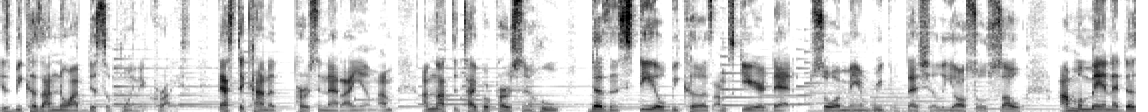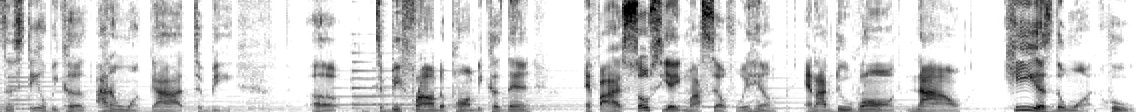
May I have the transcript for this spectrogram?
it's because I know I've disappointed Christ that's the kind of person that I am. I'm I'm not the type of person who doesn't steal because I'm scared that so a man reap that shall he also sow. I'm a man that doesn't steal because I don't want God to be uh to be frowned upon because then if I associate myself with him and I do wrong, now he is the one who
